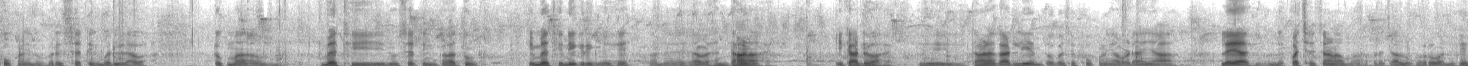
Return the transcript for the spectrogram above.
ફોકણીનું ફરી સેટિંગ બદલાવા. ટૂંકમાં મેથીનું સેટિંગ હતું. એ મેથી નીકળી ગઈ છે અને હવે છે ને ધાણા છે એ કાઢવા હે. એ ધાણા કાઢી લઈએ ને તો પછી ફૂકણી આપણે અહીંયા લઈ આવીએ અને પછી ચણામાં આપણે ચાલુ કરવાની છે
